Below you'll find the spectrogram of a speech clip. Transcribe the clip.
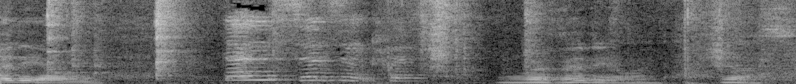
Yeah, we're videoing. Isn't pressing. We're videoing, yes.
